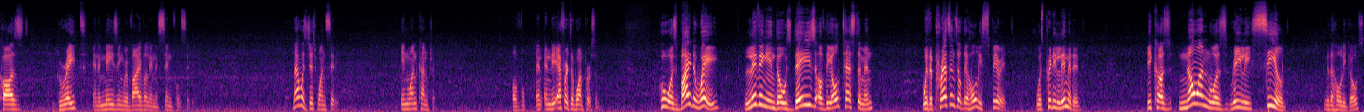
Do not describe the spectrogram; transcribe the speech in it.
caused great and amazing revival in a sinful city. That was just one city, in one country, of, and, and the effort of one person, who was, by the way, living in those days of the Old Testament where the presence of the Holy Spirit was pretty limited because no one was really sealed with the Holy Ghost.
